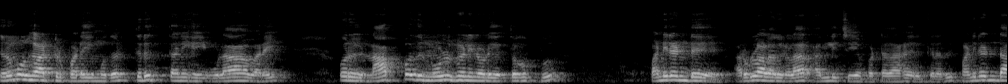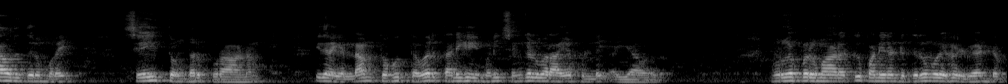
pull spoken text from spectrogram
திருமுருகாற்றுப்படை முதல் திருத்தணிகை உலா வரை ஒரு நாற்பது நூல்களினுடைய தொகுப்பு பனிரெண்டு அருளாளர்களால் அள்ளி செய்யப்பட்டதாக இருக்கிறது. பனிரெண்டாவது திருமுறை செய்தொண்டர் புராணம் இதனையெல்லாம் தொகுத்தவர் தணிகைமணி செங்கல்வராய பிள்ளை ஐயா அவர்கள். முருகப்பெருமானுக்கு பன்னிரண்டு திருமுறைகள் வேண்டும்.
